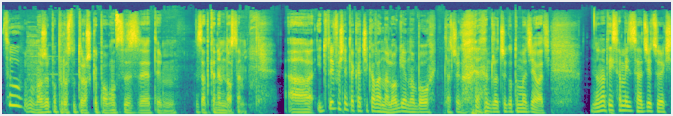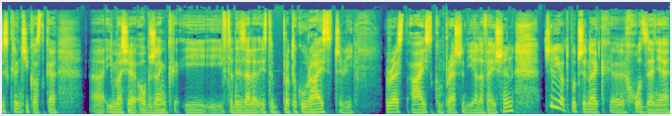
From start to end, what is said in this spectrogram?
co może po prostu troszkę pomóc z tym zatkanym nosem. I tutaj właśnie taka ciekawa analogia, no bo dlaczego, dlaczego to ma działać? No na tej samej zasadzie, co jak się skręci kostkę e, i ma się obrzęk i, i wtedy jest to protokół RISE, czyli Rest, Ice, Compression i Elevation, czyli odpoczynek, e, chłodzenie,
